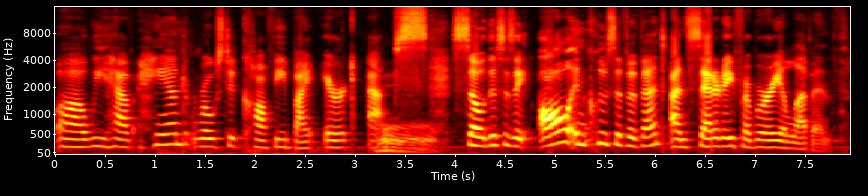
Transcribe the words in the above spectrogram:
uh, we have hand roasted coffee by Eric Epps. Ooh. So this is a all inclusive event on Saturday, February 11th.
